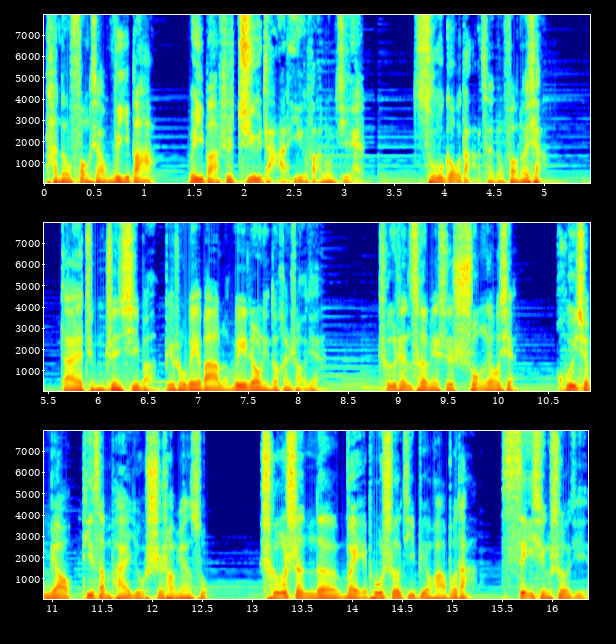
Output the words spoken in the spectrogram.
它能放下 V 八。V 八是巨大的一个发动机，足够大才能放得下，大家请珍惜吧。别说 V 八了，V 六你都很少见。车身侧面是双腰线回旋镖，第三排有时尚元素。车身的尾部设计变化不大，C 型设计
